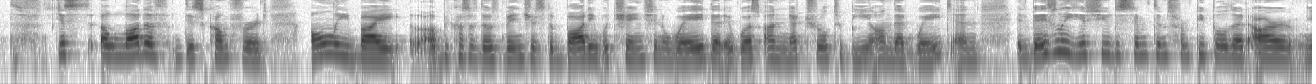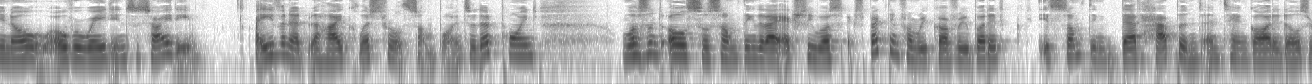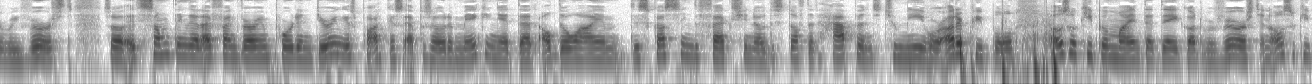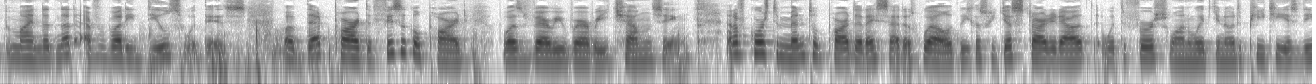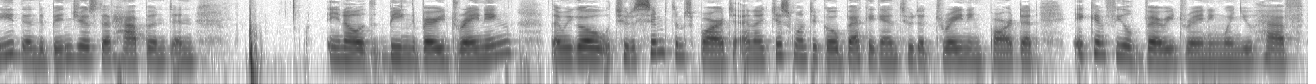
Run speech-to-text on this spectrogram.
just a lot of discomfort only by uh, because of those binges the body would change in a way that it was unnatural to be on that weight and it basically gives you the symptoms from people that are you know overweight in society even had a high cholesterol at some point. So that point wasn't also something that I actually was expecting from recovery but it is something that happened and thank god it also reversed. So it's something that i find very important during this podcast episode and making it that although i am discussing the facts you know the stuff that happened to me or other people also keep in mind that they got reversed and also keep in mind that not everybody deals with this. But that part the physical part was very, very challenging. And of course, the mental part that I said as well, because we just started out with the first one with, you know, the PTSD, then the binges that happened, and, you know, being very draining. Then we go to the symptoms part, and I just want to go back again to the draining part that it can feel very draining when you have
